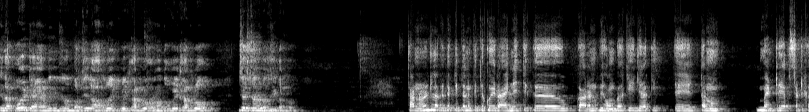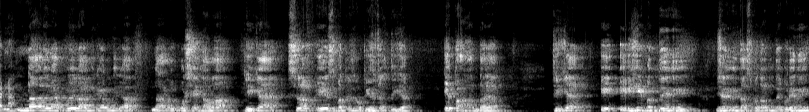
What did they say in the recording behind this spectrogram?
ਇਹਦਾ ਕੋਈ ਟਾਈਮ ਨਹੀਂ ਜਦੋਂ ਮਰਜ਼ੀ ਰਾਤ ਨੂੰ ਇੱਕ ਵੇ ਕਰ ਲਓ ਰਾਤ ਦੋ ਵੇ ਕਰ ਲਓ ਜਿਸ ਤਰ੍ਹਾਂ ਮਰਜ਼ੀ ਕਰ ਲਓ। ਤੁਹਾਨੂੰ ਨਹੀਂ ਲੱਗਦਾ ਕਿਤੇ ਨਾ ਕਿਤੇ ਕੋਈ ਰਾਜਨੀਤਿਕ ਕਾਰਨ ਵੀ ਹੋਊਗਾ ਕਿ ਜਿਹੜਾ ਕਿ ਅਹ, ਤੁਹਾਨੂੰ ਮੈਂਟਲੀ ਅਪਸੈਟ ਕਰਨਾ ਨਾ ਇਹਦੇ ਨਾਲ ਕੋਈ ਰਾਜਨੀਤੀ ਕਰਨੀਗਾ ਨਾ ਕੋਈ ਕੁਛ ਹੈਗਾ ਵਾ ਠੀਕ ਹੈ? ਸਿਰਫ ਇਸ ਬੰਦੇ ਦੀ ਰੋਟੀ ਚੱਲਦੀ ਆ ਇਹ ਤਾਂ ਆਂਦਾ ਆ ਠੀਕ ਹੈ? ਇਹ ਇਹੀ ਬੰਦੇ ਨੇ ਜਿਹੜੇ 10 15 ਬੰਦੇ ਫੜੇ ਨੇ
